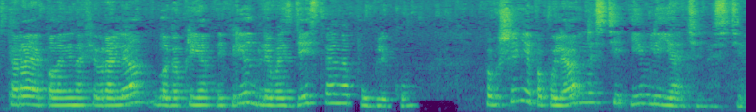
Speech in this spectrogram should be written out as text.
Вторая половина февраля – благоприятный период для воздействия на публику. Повышение популярности и влиятельности.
